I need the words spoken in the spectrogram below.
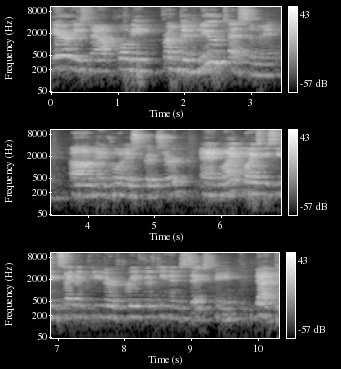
here he's now quoting from the New Testament um, and quoting Scripture. And likewise, we see in 2 Peter 3 15 and 16 that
